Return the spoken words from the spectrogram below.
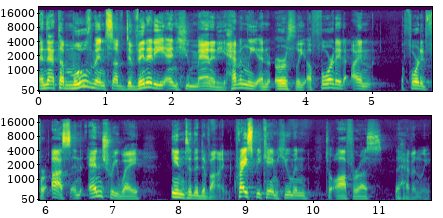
and that the movements of divinity and humanity, heavenly and earthly, afforded and afforded for us an entryway into the divine. Christ became human to offer us the heavenly.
